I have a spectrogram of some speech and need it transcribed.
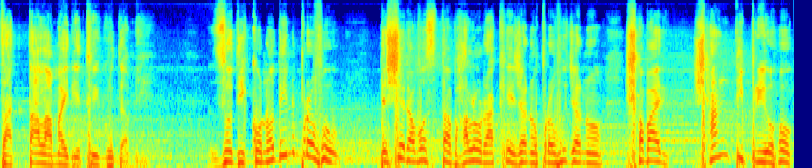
যাক, তালা মাইরে তুই গুদামে। যদি কোনোদিন প্রভু দেশের অবস্থা ভালো রাখে, যেন প্রভু যেন সবাই শান্তিপ্রিয় হোক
